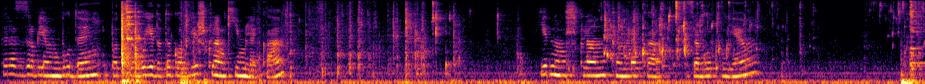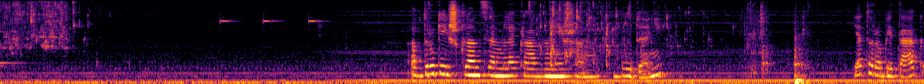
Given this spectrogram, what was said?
Teraz zrobię budyń i potrzebuję do tego dwie szklanki mleka. Jedną szklankę mleka zagotuję. A w drugiej szklance mleka wymieszam budyń. Ja to robię tak,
